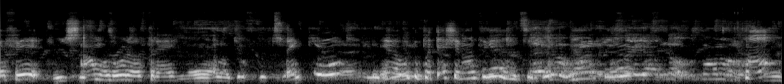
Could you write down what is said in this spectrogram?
your fit. I almost wore those today. I like your foot too. Thank you. Yeah, we can put that shit on together. Huh?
